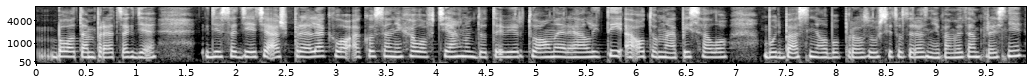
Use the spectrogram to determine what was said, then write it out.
bola tam práca, kde, kde sa dieťa až preľaklo, ako sa nechalo vtiahnuť do tej virtuálnej reality a o tom napísalo buď básne alebo prózu, už si to teraz nepamätám presne.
